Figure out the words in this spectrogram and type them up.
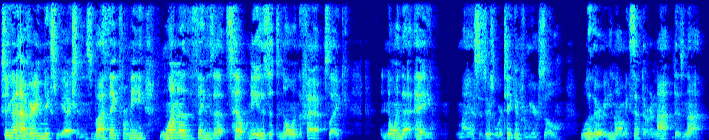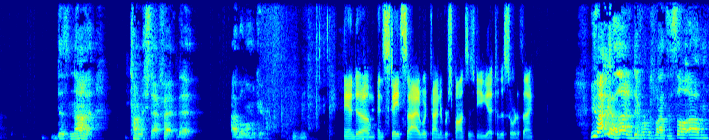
so you're gonna have very mixed reactions. But I think for me, one of the things that's helped me is just knowing the facts, like knowing that hey my ancestors were taken from here. So whether you know I'm accepted or not does not does not tarnish that fact that I belong here. Mm-hmm. And um, and stateside, what kind of responses do you get to this sort of thing? You know, I get a lot of different responses. So, um,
